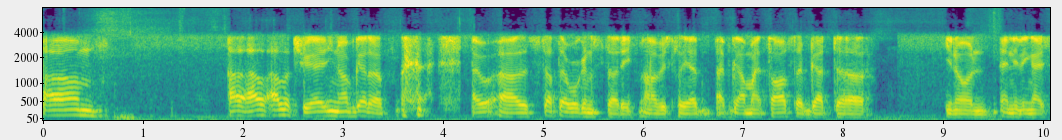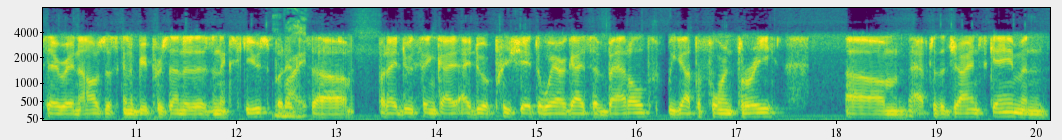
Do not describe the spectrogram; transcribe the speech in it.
Um, I'll, I'll, let you. You know, I've got a uh, stuff that we're going to study. Obviously, I've, I've got my thoughts. I've got uh, you know, and anything I say right now is just going to be presented as an excuse. But right. it's, uh, but I do think I, I do appreciate the way our guys have battled. We got the four and three um, after the Giants game, and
